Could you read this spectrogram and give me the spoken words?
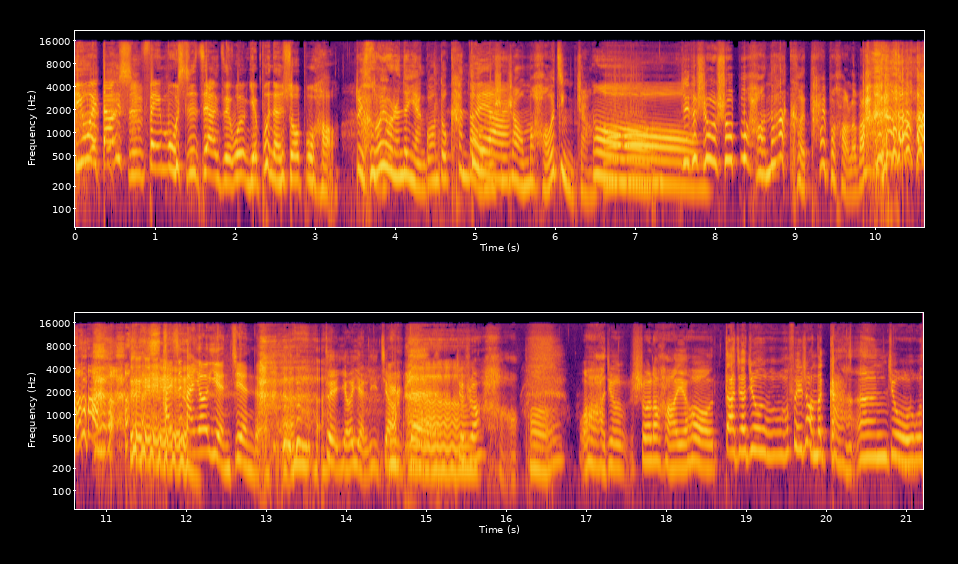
因为当时非牧师这样子我，也不能说不好。对，所有人的眼光都看到我们身上，我们好紧张哦。这个时候说不好，那可太不好了吧？对，还是蛮有眼见的。对，有眼力劲儿。对，就说好。嗯。哇，就说了好以后，大家就非常的感恩，就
